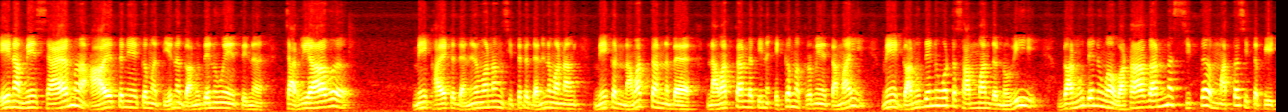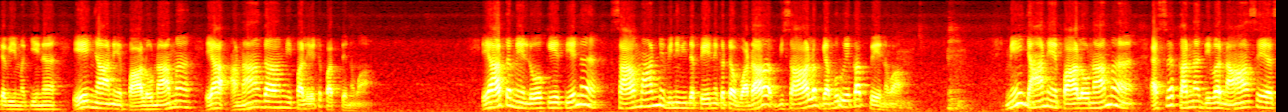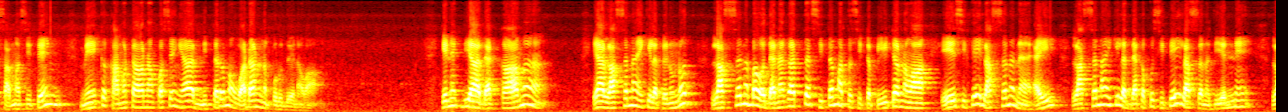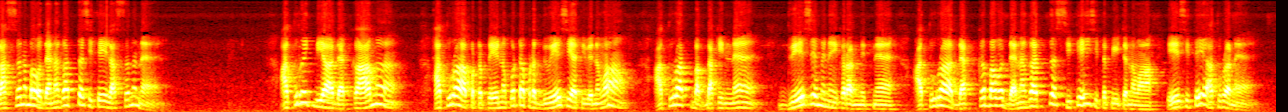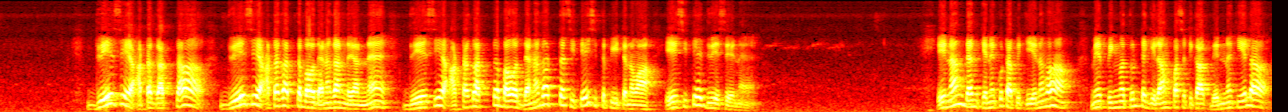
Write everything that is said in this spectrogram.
එහෙනම් මේ සෑම ආයතනයකම තියෙන ගනුදෙනුවේ තියෙන චර්යාව මේ කයට දැනෙනවා නම් සිතට දැනෙනවා නම් මේක නවත්තන්න බෑ නවත්තන්න තියෙන එකම ක්‍රමය තමයි මේ ගනුදෙනුවට සම්බන්ධ නොවි ගනුදෙනුව වටා ගන්න සිත මත සිත පීඨවීම කියන ඒ ඥානය පාලෝනාම එයා අනාගාමි ඵලයටපත් වෙනවා. එයාට මේ ලෝකයේ තියෙන සාමාන්‍ය විනිවිද පේන එකට වඩා විශාල ගැඹුරු එකක් පේනවා. මේ ඥානය පාලෝනාම ඇස කන දිව නාසය සමසිතෙන් මේක කමඨාණක් වශයෙන් එයා නිතරම වඩන්න පුරුදු වෙනවා. කෙනෙක් දිහා දැක්කාම එයා ලස්සනයි කියලා පෙනුනොත් ලස්සන බව දැනගත්ත සිත මත සිට පීඩනවා ඒ සිතේ ලස්සන නෑ. ඇයි? ලස්සනයි කියලා දැකපු සිතේ ලස්සන තියෙන්නේ. ලස්සන බව දැනගත්ත සිතේ ලස්සන නෑ. අතුරෙක් දියා දැක්කාම හතුරා අපට පේනකොට අපට द्वේෂය ඇති වෙනවා. අතුරක් බක් දකින්නේ ද්වේෂය මෙනෙහි කරන්නෙත් නෑ. අතුරා දැක්ක බව දැනගත්ත සිතේ සිත පීඩනවා. ඒ සිතේ අතුර නෑ. ද්වේෂය අටගත්තා ද්වේෂය අටගත්ත බව දැනගන්න යන්නේ ද්වේෂය අටගත්ත බව දැනගත්ත සිතේ සිත පීඩනවා. ඒ සිතේ ද්වේෂය නැහැ එහෙනම් දැන් කෙනෙකුට අපි කියනවා මේ පින්වතුන්ට ගිලම්පස ටිකක් දෙන්න කියලා.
